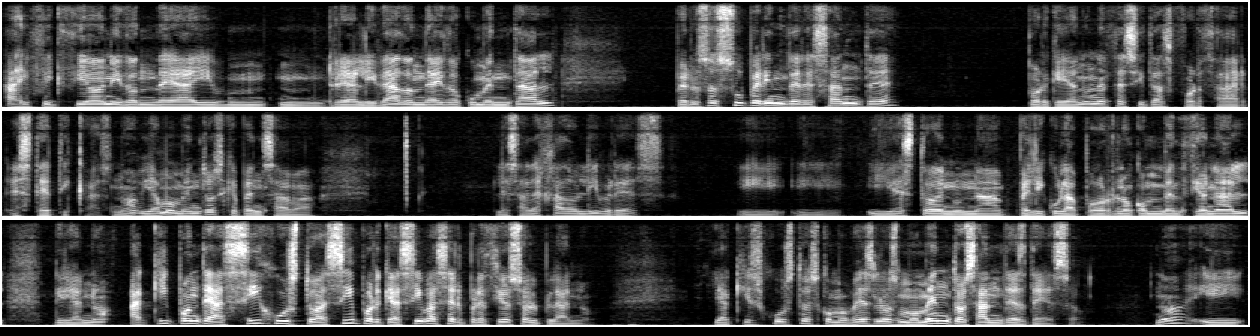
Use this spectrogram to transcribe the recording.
hay ficción y dónde hay mm, mm, realidad, dónde hay documental, pero eso es súper interesante porque ya no necesitas forzar estéticas, ¿no? Había momentos que pensaba, les ha dejado libres y, y- y esto en una película porno convencional diría, no, aquí ponte así, justo así, porque así va a ser precioso el plano. Y aquí es justo, es como ves los momentos antes de eso, ¿no? Y,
